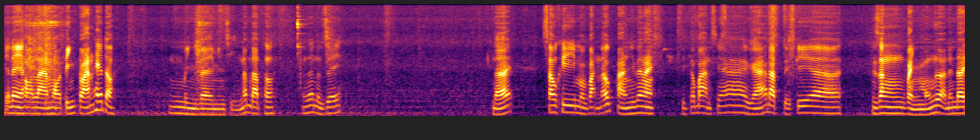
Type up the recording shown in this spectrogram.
Cái này họ làm, họ tính toán hết rồi. Mình về mình chỉ lắp đặt thôi. Rất là dễ. Đấy. Sau khi mà vặn ốc vào như thế này, thì các bạn sẽ gá đặt được cái ờ, răng vành móng ngựa lên đây.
